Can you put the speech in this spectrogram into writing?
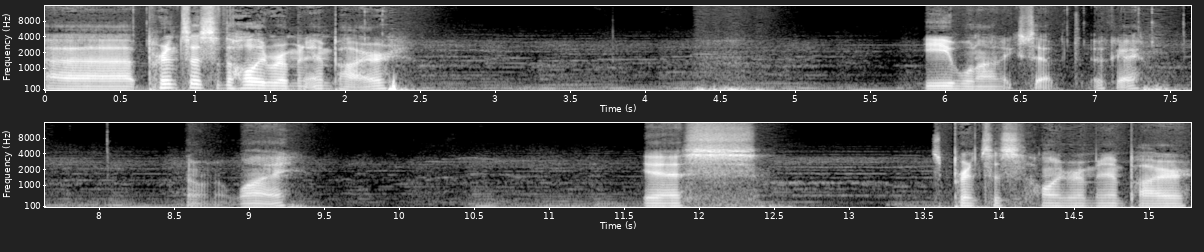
Uh, Princess of the Holy Roman Empire. He will not accept. Okay. I don't know why. Yes. It's Princess of the Holy Roman Empire.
